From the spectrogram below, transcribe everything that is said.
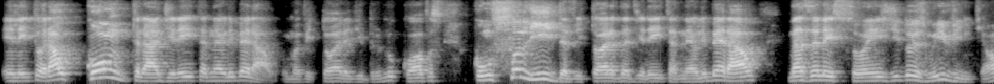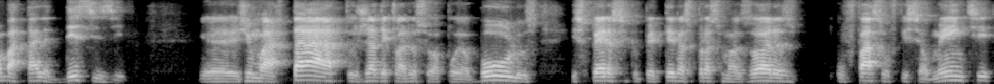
eleitoral contra a direita neoliberal. Uma vitória de Bruno Covas consolida a vitória da direita neoliberal nas eleições de 2020. É uma batalha decisiva. É, Gilmar Tato já declarou seu apoio a Bolos. Espera-se que o PT, nas próximas horas, o faça oficialmente,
